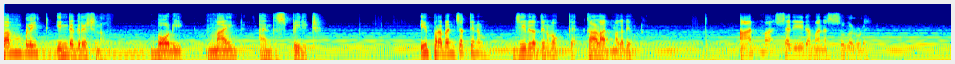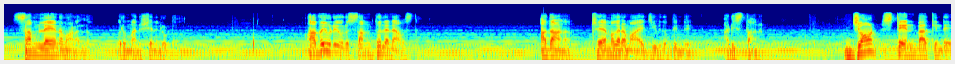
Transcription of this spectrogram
complete integration of body mind and the spirit ഈ പ്രപഞ്ചത്തിനും ജീവിതത്തിനുമൊക്കെ താളാത്മകതയുണ്ട്. ആത്മ ശരീര മനസ്സുകളുടെ സംലയനമാണല്ലോ ഒരു മനുഷ്യനിലുള്ളത്. അവയുടെ ഒരു സന്തുലനാവസ്ഥ. അതാണ് ക്ഷേമകരമായ ജീവിതത്തിന്റെ അടിസ്ഥാനം. ജോൺ സ്റ്റേൻബാക്കിന്റെ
